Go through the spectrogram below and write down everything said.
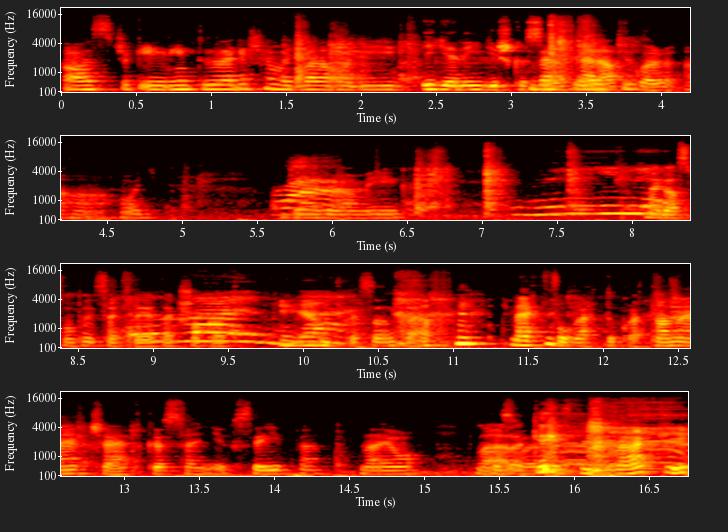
az csak érintőlegesen, vagy valahogy így. Igen, így is köszönt el Beszéltük. akkor, aha, hogy, hogy erről még. Meg azt mondta, hogy szexeljetek sokat. Igen. Köszöntem. Megfogadtuk a tanácsát, köszönjük szépen. Na jó. Már aki. Váki.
